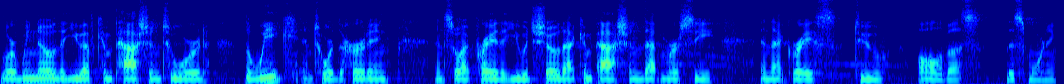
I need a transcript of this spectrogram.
Lord, we know that you have compassion toward the weak and toward the hurting. And so I pray that you would show that compassion, that mercy, and that grace to all of us this morning.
